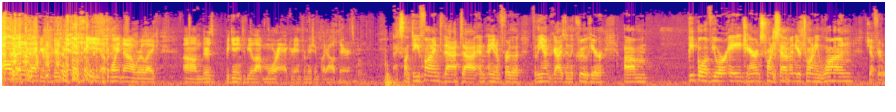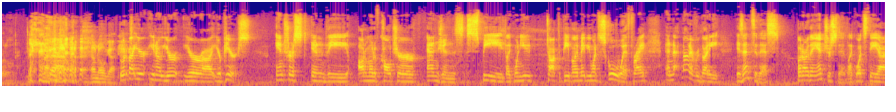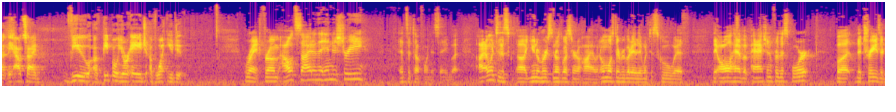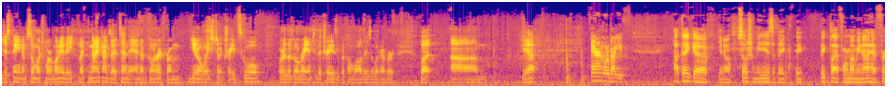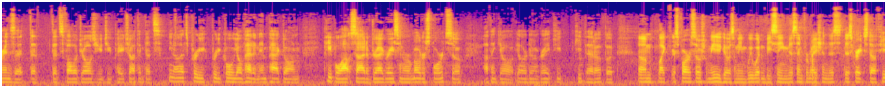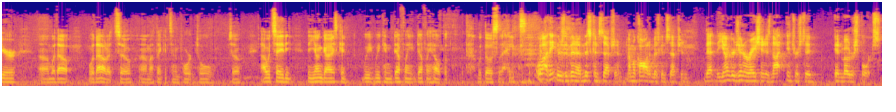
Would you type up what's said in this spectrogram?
all of it is accurate, but there's getting to be a point now where like um, there's beginning to be a lot more accurate information put out there. Excellent. Do you find that, uh, and, and, you know, for the for the younger guys in the crew here, um, people of your age, Aaron's 27, you're 21, Jeff, you're a little older. I'm an old guy. What about your, you know, your your uh, your peers? Interest in the automotive culture, engines, speed. Like when you talk to people, that maybe you went to school with, right? And not everybody is into this, but are they interested? Like, what's the uh, the outside view of people your age of what you do? Right. From outside of the industry, it's a tough one to say, but I went to this uh, University of Northwestern Ohio, and almost everybody they went to school with, they all have a passion for the sport, but the trades are just paying them so much more money. They like nine times out of ten, they end up going right from UNOH to a trade school, or they'll go right into the trades or become welders or whatever. But um, yeah, Aaron, what about you? I think uh, you know social media is a big, big, big platform. I mean, I have friends that, that that's followed y'all's YouTube page. So I think that's you know that's pretty pretty cool. Y'all have had an impact on people outside of drag racing or motorsports. So I think y'all y'all are doing great. Keep keep that up. But um, like as far as social media goes, I mean we wouldn't be seeing this information, this this great stuff here um, without without it. So um, I think it's an important tool. So I would say the the young guys could we, we can definitely definitely help with with, with those things. Well, I think there's been a misconception. I'm gonna call it a misconception that the younger generation is not interested in motorsports.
